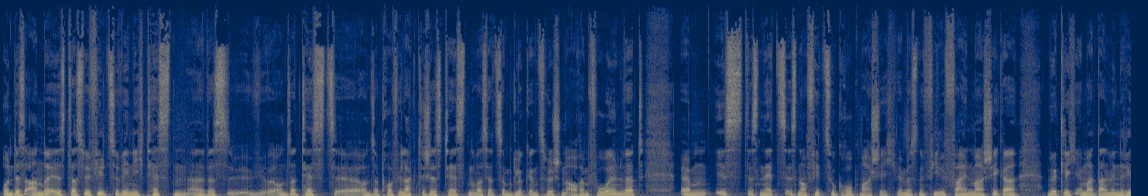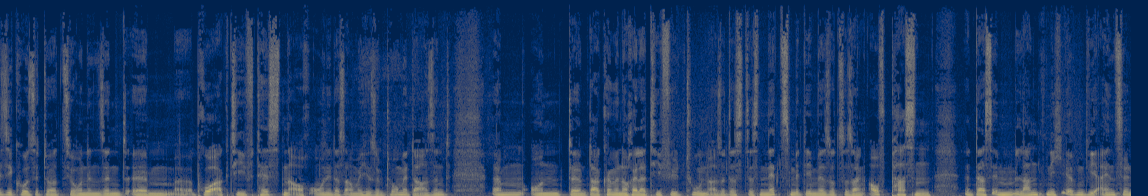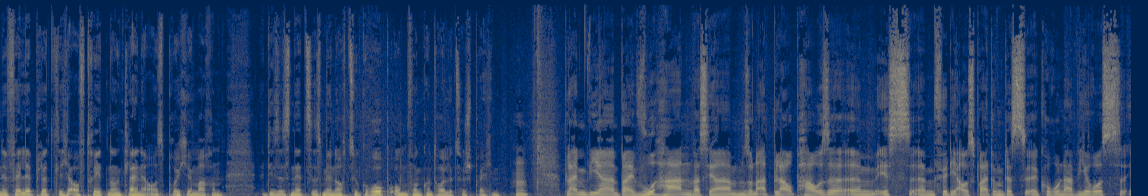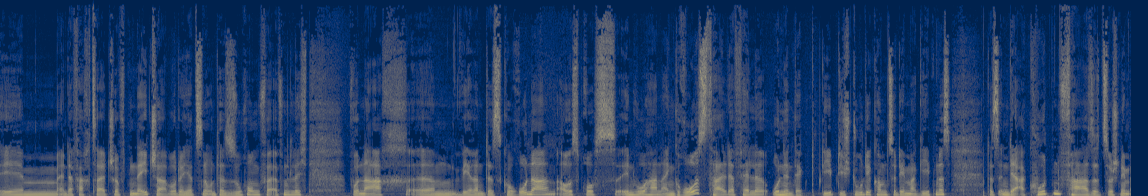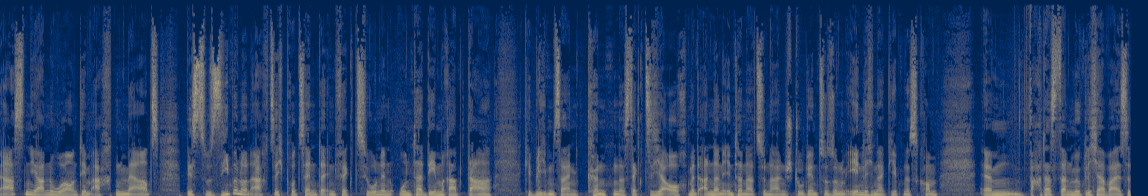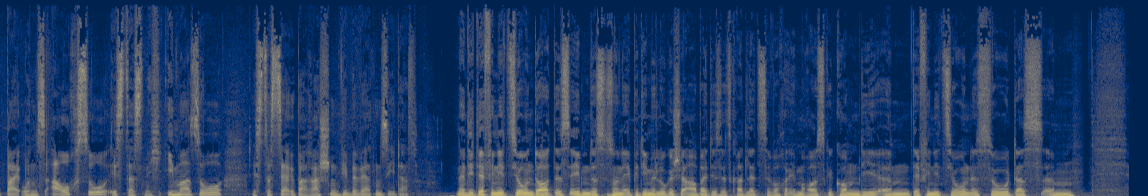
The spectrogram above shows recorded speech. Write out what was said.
Und das andere ist, dass wir viel zu wenig testen. Also das, unser Test, äh, unser prophylaktisches Testen, was ja zum Glück inzwischen auch empfohlen wird, ähm, ist, das Netz ist noch viel zu grobmaschig. Wir müssen viel feinmaschiger wirklich immer dann, wenn Risikosituationen sind, ähm, proaktiv testen, auch ohne dass irgendwelche Symptome da sind. Ähm, und äh, da können wir noch relativ viel tun. Also das, das Netz, mit dem wir sozusagen aufpassen, dass im Land nicht irgendwie einzelne Fälle plötzlich auftreten und kleine Ausbrüche machen. Dieses Netz ist mir noch zu grob, um von Kontrolle zu sprechen. Hm. Bleiben wir bei Wuhan, was ja so eine Art Blaupause ähm, ist ähm, für die Ausbreitung des äh, Coronavirus. Im, in der Fachzeitschrift Nature wurde jetzt eine Untersuchung veröffentlicht, wonach ähm, während des Corona-Ausbruchs in Wuhan ein Großteil der Fälle unentdeckt blieb. Die Studie kommt zu dem Ergebnis, dass in der akuten Phase zwischen dem 1. Januar und dem 8. März bis zu 87 Prozent der Infektionen unter dem Radar geblieben sein könnten. Das deckt sich ja auch mit anderen internationalen Studien zu so einem ähnlichen Ergebnis kommen. Ähm, war das dann möglicherweise bei uns auch so? Ist das nicht immer so? Ist das sehr überraschend? Wie bewerten Sie das? Na, die Definition dort ist eben, das ist so eine epidemiologische Arbeit, die ist jetzt gerade letzte Woche eben rausgekommen. Die ähm, Definition ist so, dass ähm,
